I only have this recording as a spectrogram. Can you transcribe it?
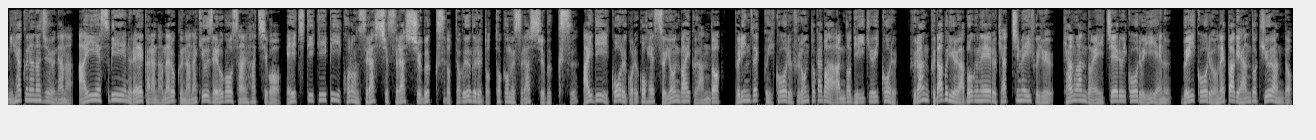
277、ISBN 0から7679053885、http コロンスラッシュスラッシュブックス .google.com スラッシュブックス、ID イコールゴルコヘス4バイクプリンゼックイコールフロントカバー &DQ イコール、フランク W アボグネールキャッチメイフ U、can can&hl イコール EN、V イコールオネパゲ &Q&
